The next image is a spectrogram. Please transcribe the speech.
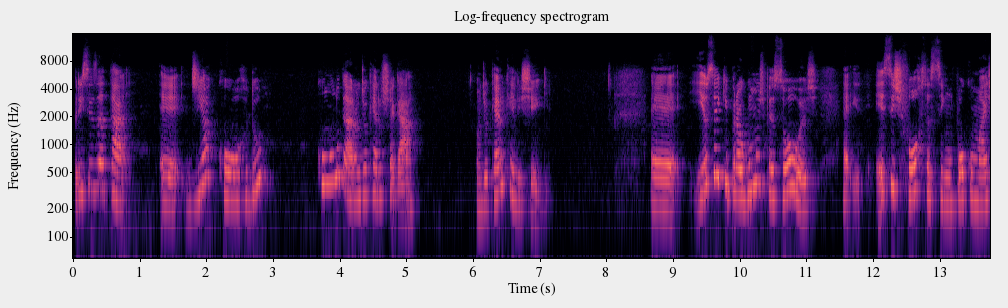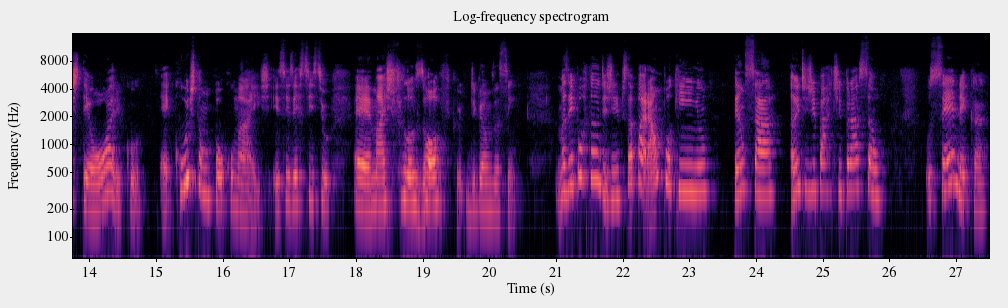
precisa estar tá, é, de acordo com o lugar onde eu quero chegar, onde eu quero que ele chegue. É, e eu sei que para algumas pessoas esse esforço assim um pouco mais teórico é, custa um pouco mais, esse exercício é, mais filosófico, digamos assim. Mas é importante, a gente precisa parar um pouquinho, pensar antes de partir para a ação. O Sêneca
